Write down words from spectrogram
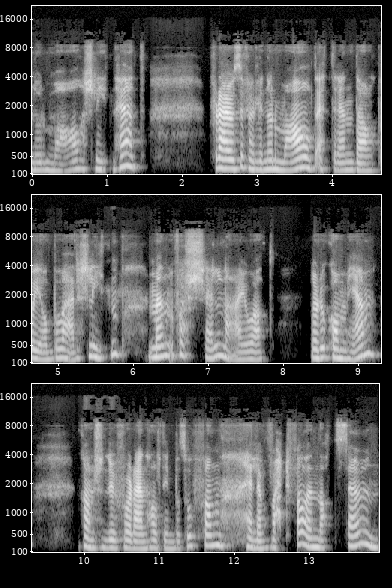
normal slitenhet. For det er jo selvfølgelig normalt etter en dag på jobb å være sliten, men forskjellen er jo at når du kommer hjem, kanskje du får deg en halvtime på sofaen, eller i hvert fall en natts søvn,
